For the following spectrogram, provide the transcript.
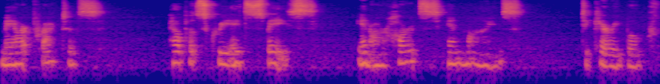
May our practice help us create space in our hearts and minds to carry both.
